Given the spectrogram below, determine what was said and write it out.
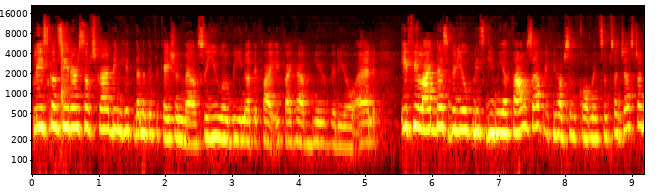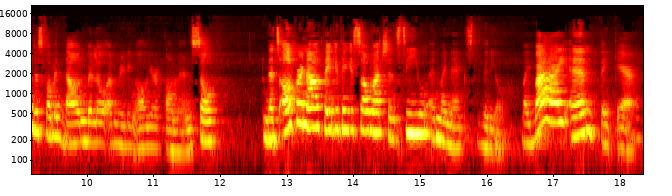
please consider subscribing, hit the notification bell so you will be notified if I have new video. And if you like this video, please give me a thumbs up. If you have some comments, some suggestions, just comment down below. I'm reading all your comments. So that's all for now. Thank you, thank you so much, and see you in my next video. Bye-bye, and take care.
